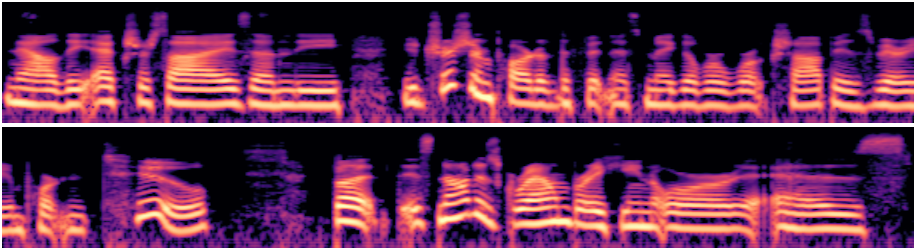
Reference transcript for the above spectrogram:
Now, the exercise and the nutrition part of the fitness makeover workshop is very important too, but it's not as groundbreaking or as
